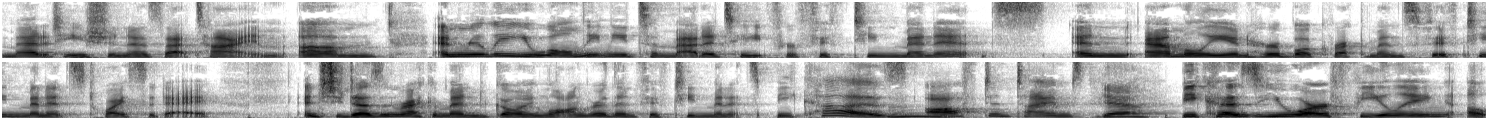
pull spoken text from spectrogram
meditation as that time. Um, and really, you only need to meditate for 15 minutes. And Emily in her book recommends 15 minutes twice a day. And she doesn't recommend going longer than 15 minutes because oftentimes, Mm. Yeah. because you are feeling, a,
